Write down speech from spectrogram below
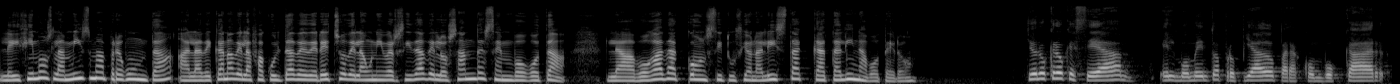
Le hicimos la misma pregunta a la decana de la Facultad de Derecho de la Universidad de los Andes en Bogotá, la abogada constitucionalista Catalina Botero. Yo no creo que sea el momento apropiado para convocar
